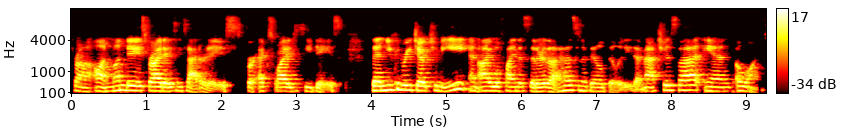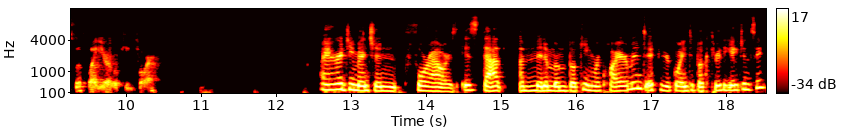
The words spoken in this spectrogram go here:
from on Mondays, Fridays, and Saturdays for X, Y, Z days, then you can reach out to me and I will find a sitter that has an availability that matches that and aligns with what you're looking for. I heard you mention four hours. Is that a minimum booking requirement if you're going to book through the agency?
